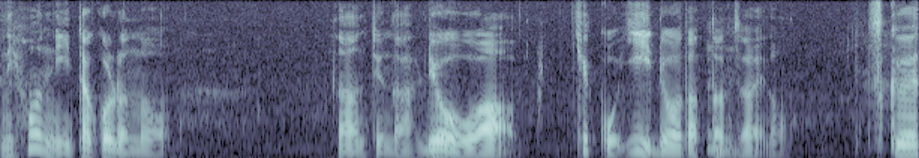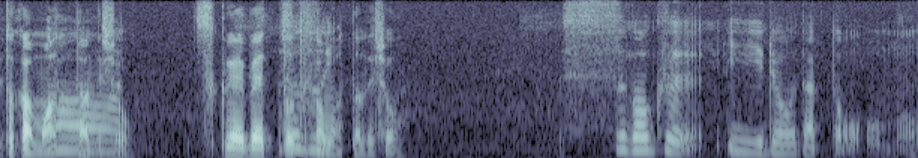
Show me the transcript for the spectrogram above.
日本にいた頃のなんていうんだ寮は 結構いい寮だったんじゃないの、机とかもあったんでしょ？机ベッドとかもあったんでしょ？すごくいい量だと思う。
